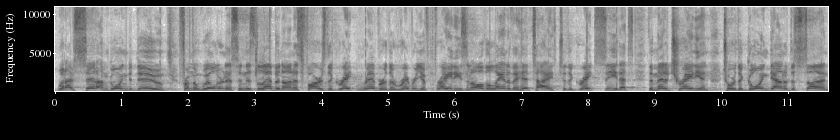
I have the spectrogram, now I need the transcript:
what I've said I'm going to do from the wilderness in this Lebanon, as far as the great river, the river Euphrates, and all the land of the Hittites to the great sea. That's the Mediterranean, toward the going down of the sun.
